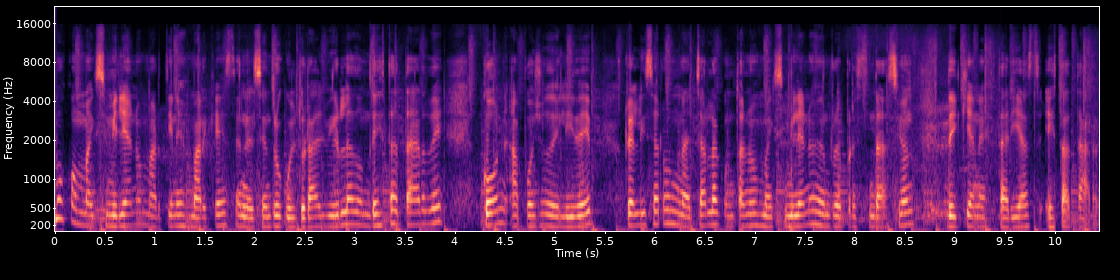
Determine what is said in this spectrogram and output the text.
Estamos con Maximiliano Martínez Márquez en el Centro Cultural Virla, donde esta tarde, con apoyo del IDEP, realizaron una charla. Contanos, Maximiliano, en representación de quién estarías esta tarde.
